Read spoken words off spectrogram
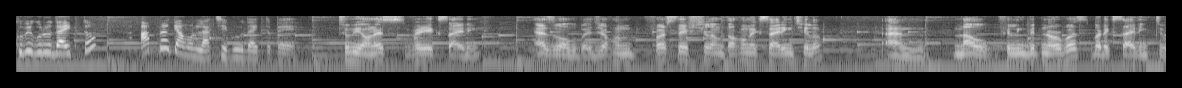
খুবই গুরু দায়িত্ব আপনার কেমন লাগছে গুরু দায়িত্ব পেয়ে? To be honest very exciting as always যখন ফার্স্ট এসেছিলাম তখন এক্সাইটিং ছিল and now feeling bit nervous but exciting to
